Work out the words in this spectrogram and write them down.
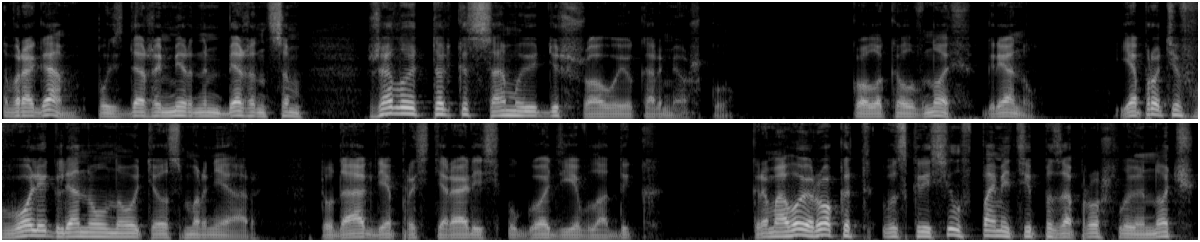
Врагам, пусть даже мирным беженцам, жалуют только самую дешевую кормежку. Колокол вновь грянул. Я против воли глянул на утес Марниар, туда, где простирались угодья владык. Громовой рокот воскресил в памяти позапрошлую ночь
